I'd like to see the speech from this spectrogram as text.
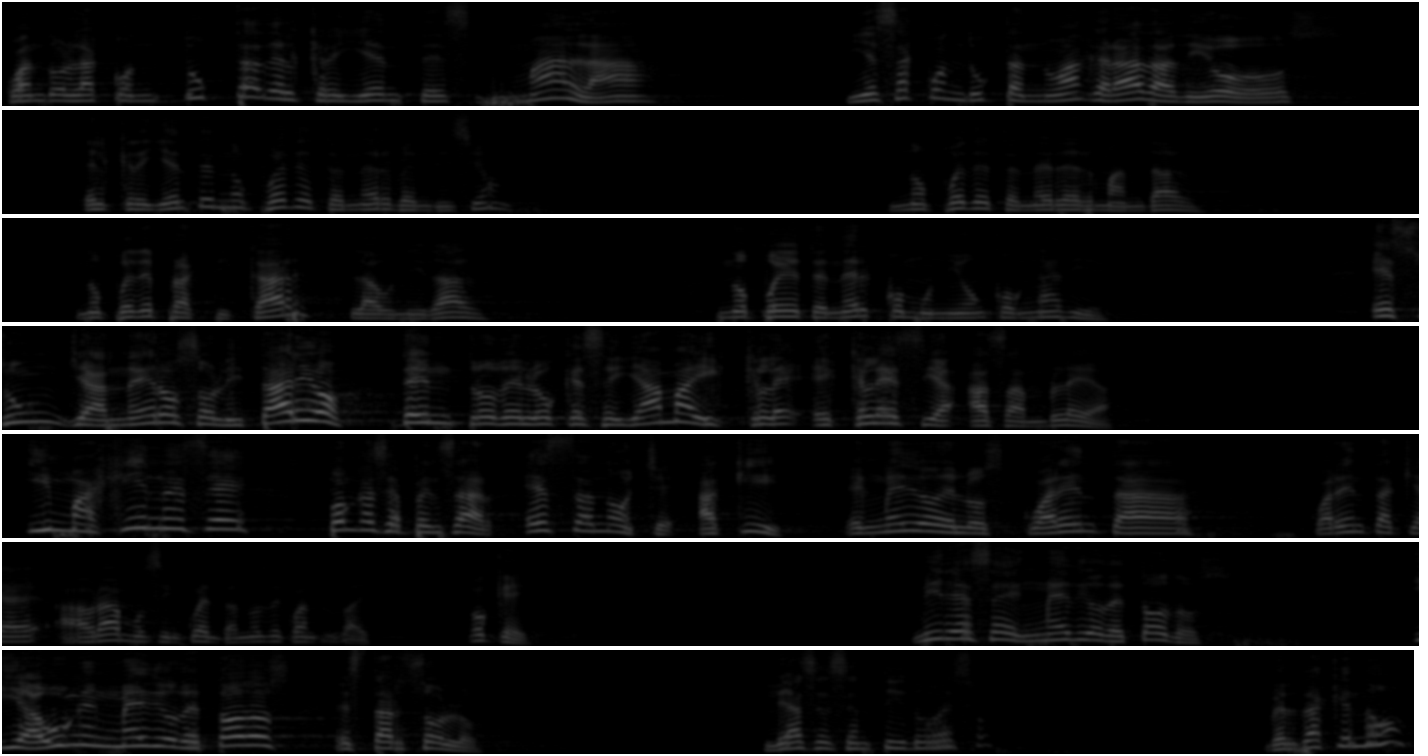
Cuando la conducta del creyente es mala y esa conducta no agrada a Dios, el creyente no puede tener bendición. No puede tener hermandad. No puede practicar la unidad. No puede tener comunión con nadie. Es un llanero solitario dentro de lo que se llama eclesia, asamblea. Imagínese póngase a pensar, esta noche aquí, en medio de los 40, 40 que hablamos, 50, no sé cuántos hay. Ok. Mírese en medio de todos. Y aún en medio de todos, estar solo. ¿Le hace sentido eso? ¿Verdad que no?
